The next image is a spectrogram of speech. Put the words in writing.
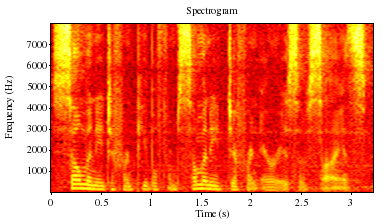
so many different people from so many different areas of science.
